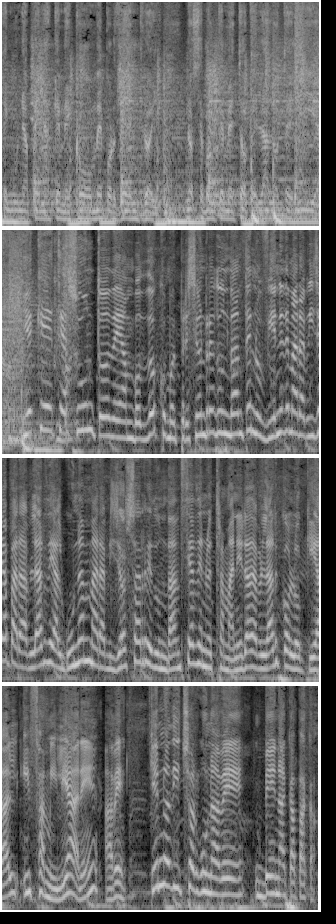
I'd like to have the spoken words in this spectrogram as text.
Tengo una pena que me come por dentro y no sé por qué me toque la lotería. Y es que este asunto de ambos dos como expresión redundante nos viene de maravilla para hablar de algunas maravillosas redundancias de nuestra manera de hablar coloquial y familiar, ¿eh? A ver, ¿quién no ha dicho alguna vez ven acá para acá?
